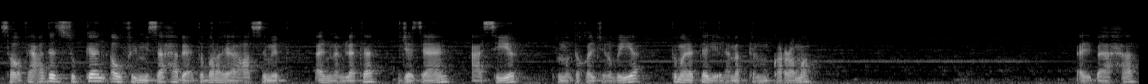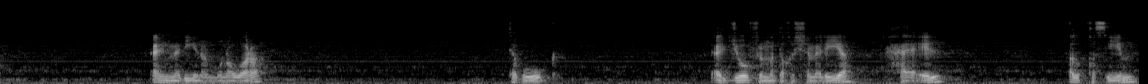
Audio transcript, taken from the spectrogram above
سواء في عدد السكان أو في المساحة باعتبارها هي عاصمة المملكة جازان عسير في المنطقة الجنوبية ثم نتجه إلى مكة المكرمة الباحة المدينة المنورة تبوك الجوف في المنطقة الشمالية حائل القصيم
